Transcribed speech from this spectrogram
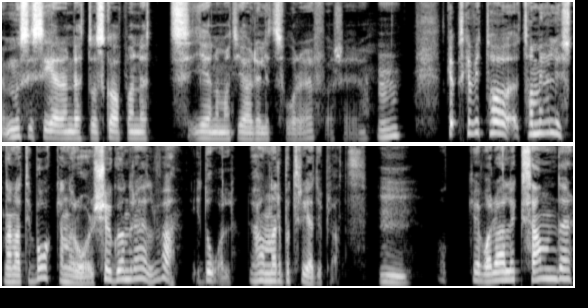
musicerandet och skapandet genom att göra det lite svårare för sig. Mm. Ska, ska vi ta, ta med lyssnarna tillbaka några år? 2011, Idol, du hamnade på tredje plats. Mm. Och eh, var det Alexander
